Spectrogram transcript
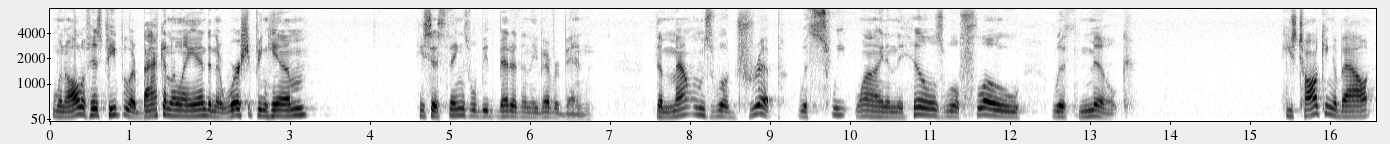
When all of his people are back in the land and they're worshiping him, he says things will be better than they've ever been. The mountains will drip with sweet wine, and the hills will flow with milk. He's talking about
